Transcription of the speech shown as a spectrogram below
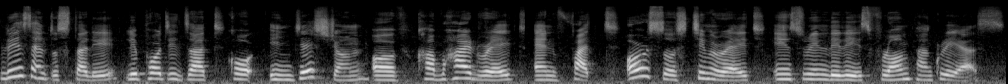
recent study reported that co-ingestion of carbohydrate and fat also stimulate insulin release from pancreas.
